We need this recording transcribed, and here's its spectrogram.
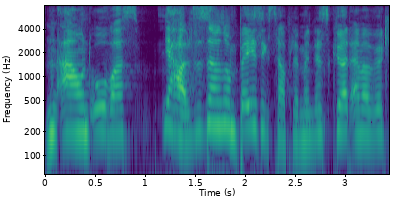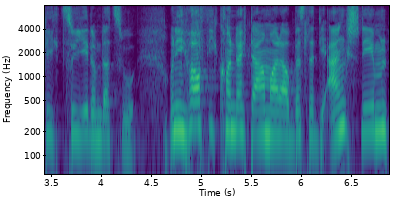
ein A und O, was, ja, das ist ja so ein Basic-Supplement. Das gehört einfach wirklich zu jedem dazu. Und ich hoffe, ich konnte euch da mal auch ein bisschen die Angst nehmen,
